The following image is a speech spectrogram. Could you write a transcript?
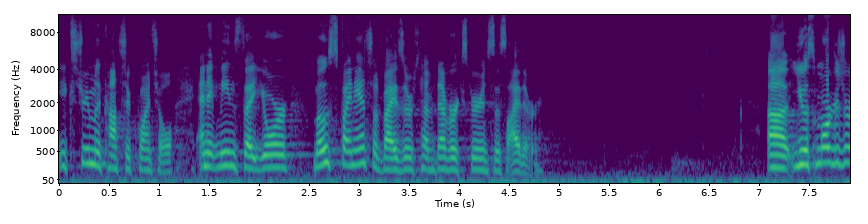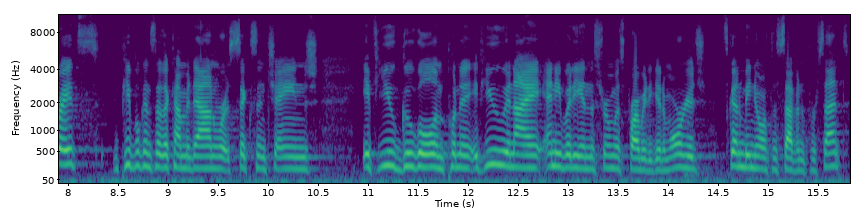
extremely consequential. And it means that your most financial advisors have never experienced this either. Uh, US mortgage rates, people can say they're coming down. We're at six and change. If you Google and put it, if you and I, anybody in this room was probably to get a mortgage, it's going to be north of 7%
